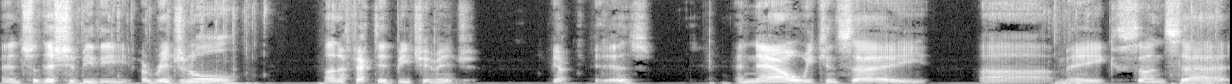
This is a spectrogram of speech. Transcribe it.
And so this should be the original unaffected beach image. Yep, it is. And now we can say uh, make sunset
